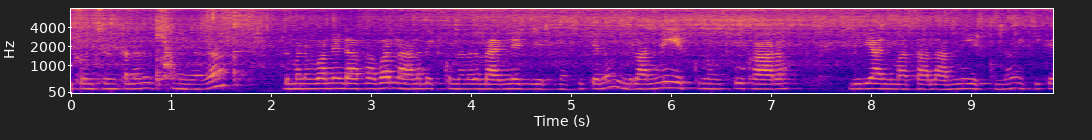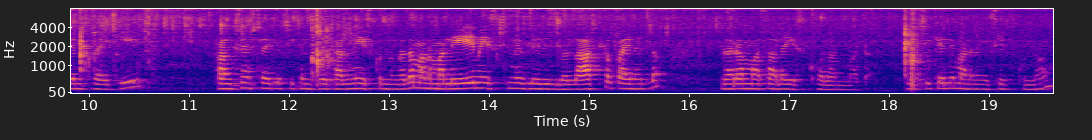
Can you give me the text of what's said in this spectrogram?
ఇది కొంచెం కలర్ వచ్చింది కదా. ఇప్పుడు మనం వన్ అండ్ హాఫ్ అవర్ నానబెట్టుకున్నాం కదా మ్యారినేట్ చేసిన చికెన్ ఇందులో అన్నీ వేసుకున్నాం ఉప్పు కారం బిర్యానీ మసాలా అన్నీ వేసుకున్నాం. ఈ చికెన్ ఫ్రైకి ఫంక్షన్ స్టైల్లో చికెన్ ఫ్రైకి అన్నీ వేసుకున్నాం కదా. మనం మళ్ళీ ఏం వేసుకునేది లేదు ఇందులో. లాస్ట్లో ఫైనల్లో గరం మసాలా వేసుకోవాలన్నమాట. ఈ చికెన్ని మనం వేసేసుకున్నాం.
